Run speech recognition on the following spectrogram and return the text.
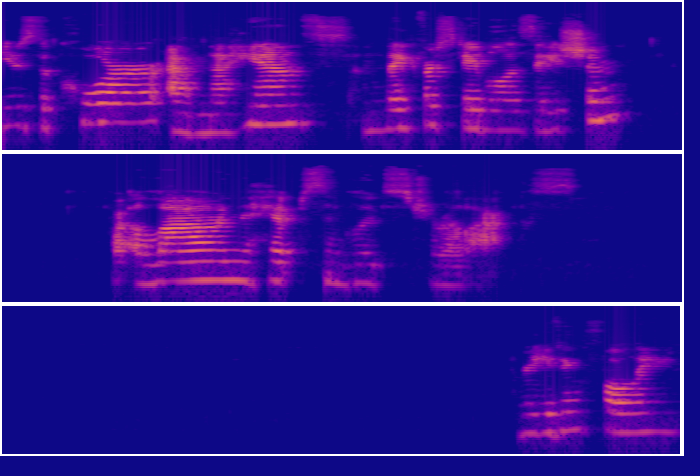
Use the core and the hands and leg for stabilization, but allowing the hips and glutes to relax. Breathing fully.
